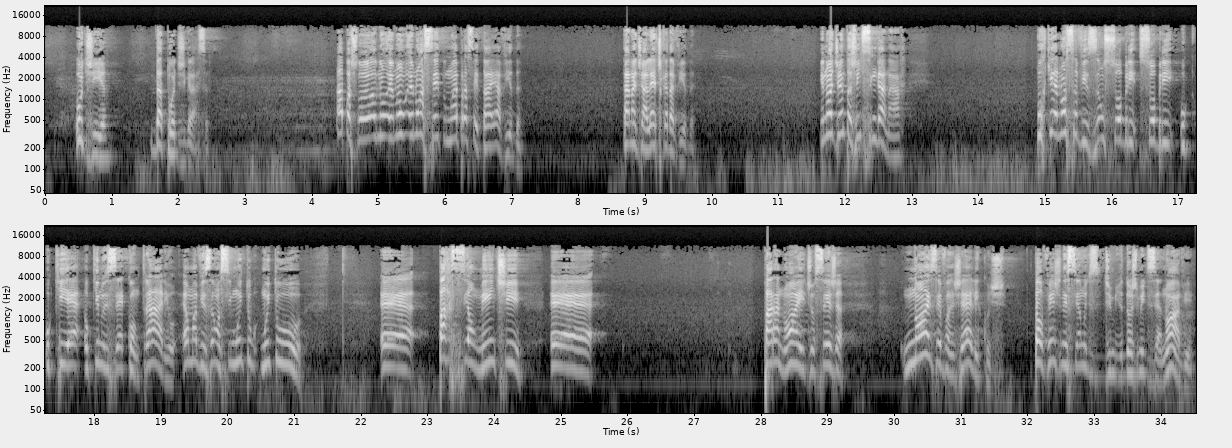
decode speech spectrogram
o dia da tua desgraça. Ah, pastor, eu não, eu não, eu não aceito, não é para aceitar, é a vida. Está na dialética da vida. E não adianta a gente se enganar. Porque a nossa visão sobre, sobre o, o, que é, o que nos é contrário é uma visão assim muito, muito é, parcialmente é, paranoide, ou seja, nós evangélicos, talvez nesse ano de 2019,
